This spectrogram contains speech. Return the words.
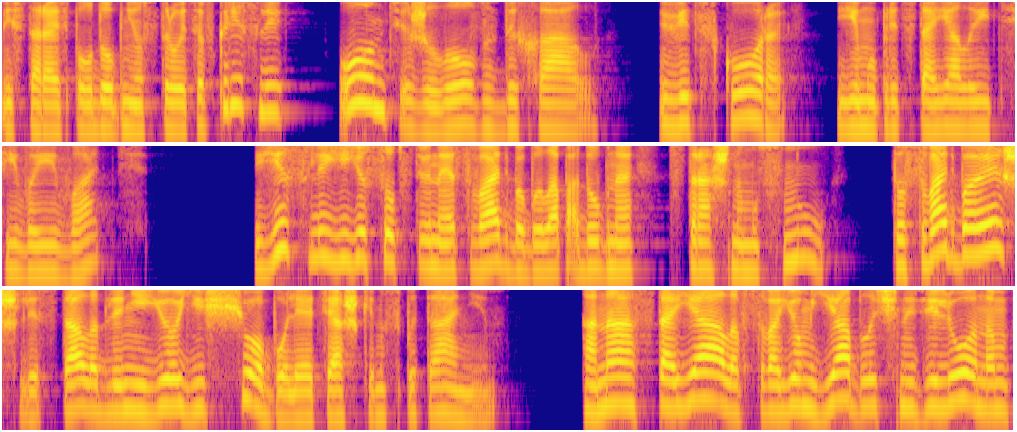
и, стараясь поудобнее устроиться в кресле, он тяжело вздыхал, ведь скоро ему предстояло идти воевать. Если ее собственная свадьба была подобна страшному сну, то свадьба Эшли стала для нее еще более тяжким испытанием. Она стояла в своем яблочно-зеленом,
